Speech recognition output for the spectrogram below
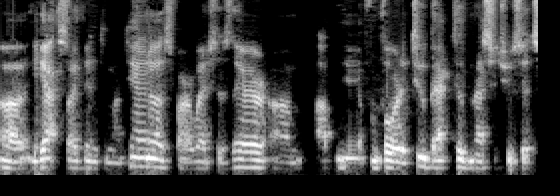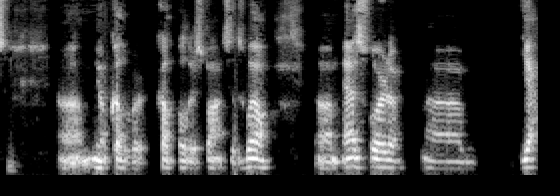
uh, yes, I've been to Montana, as far west as there, um, up, you know, from Florida to back to Massachusetts, um, you know, a couple, couple other spots as well. Um, as Florida, um, yeah,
